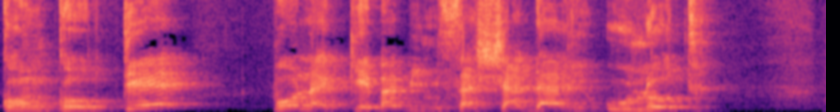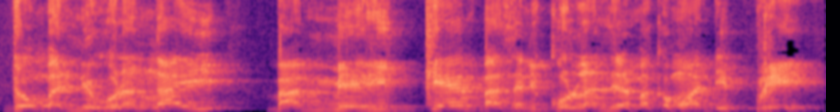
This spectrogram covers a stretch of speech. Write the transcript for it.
concocté mpo na ke babimisa shadari ou l'autre donc bandeko na ngai baaméricain bazali kolandela makambo wana de près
